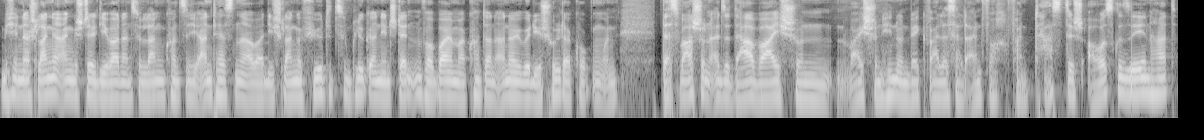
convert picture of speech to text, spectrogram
mich in der Schlange angestellt. Die war dann zu lang, konnte nicht antesten, aber die Schlange führte zum Glück an den Ständen vorbei. Man konnte an einer über die Schulter gucken und das war schon, also da war ich schon, war ich schon hin und weg, weil es halt einfach fantastisch ausgesehen hat.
